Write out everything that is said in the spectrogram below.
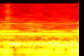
you.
